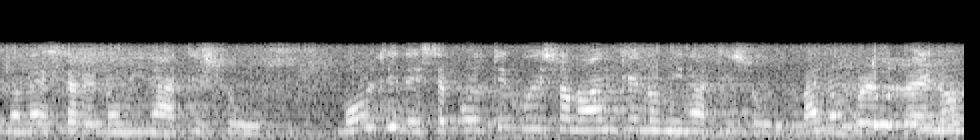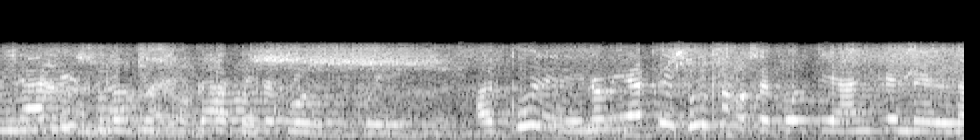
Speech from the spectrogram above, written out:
non essere nominati su. Molti dei sepolti qui sono anche nominati su, ma non tutti i nominati su sono sepolti qui. Alcuni dei nominati su sono sepolti anche nel,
